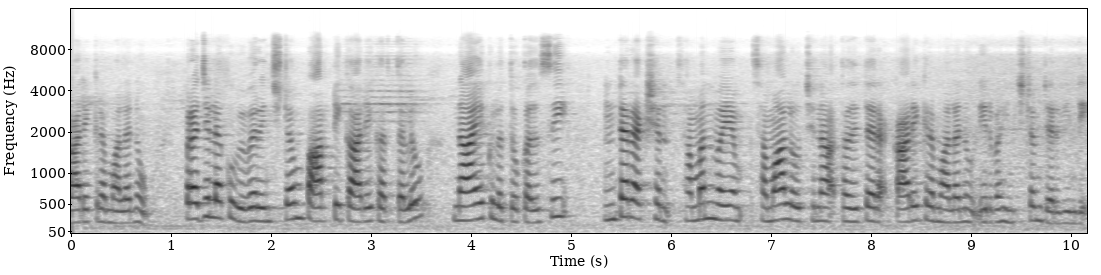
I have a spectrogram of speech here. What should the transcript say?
కార్యక్రమాలను ప్రజలకు వివరించడం పార్టీ కార్యకర్తలు నాయకులతో కలిసి ఇంటరాక్షన్ సమన్వయం సమాలోచన తదితర కార్యక్రమాలను నిర్వహించడం జరిగింది.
